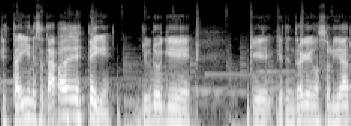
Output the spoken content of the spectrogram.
que está ahí en esa etapa de despegue. Yo creo que, que, tendrá que consolidar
